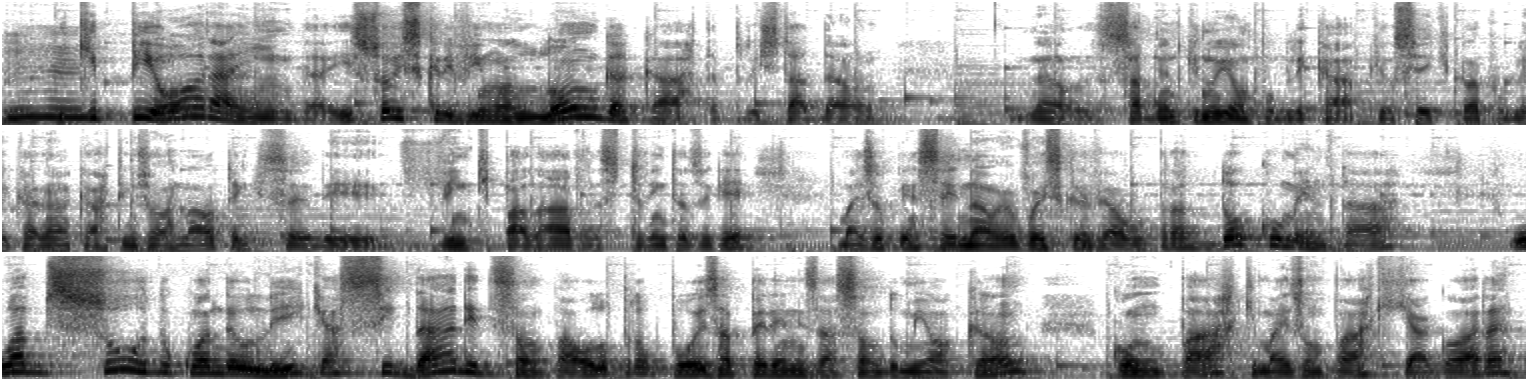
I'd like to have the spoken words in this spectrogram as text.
uhum. e que pior ainda. Isso eu escrevi uma longa carta para o Estadão, não, sabendo que não iam publicar, porque eu sei que para publicar uma carta em jornal tem que ser de 20 palavras, 30, não sei o quê. Mas eu pensei, não, eu vou escrever algo para documentar o absurdo quando eu li que a cidade de São Paulo propôs a perenização do minhocão com um parque, mais um parque que agora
